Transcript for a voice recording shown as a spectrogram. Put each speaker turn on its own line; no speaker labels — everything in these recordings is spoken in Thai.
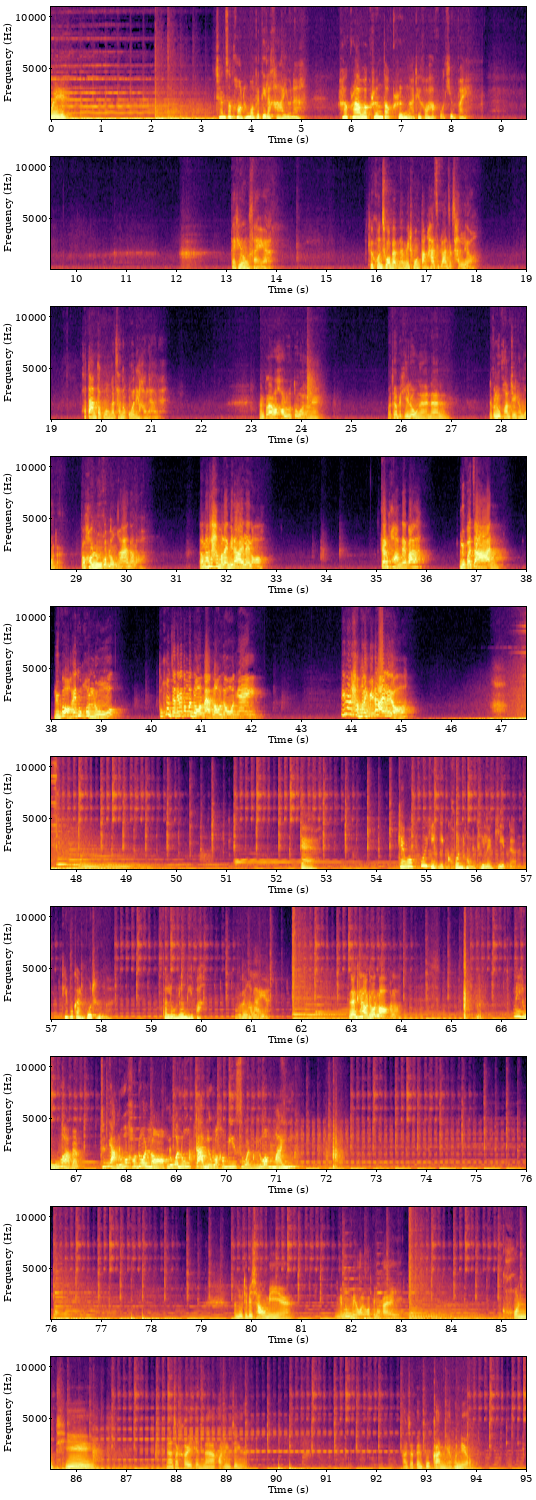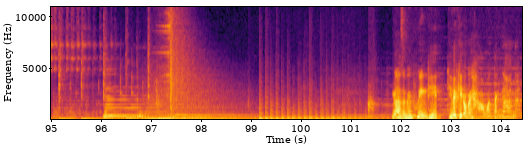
เว้ยฉันส่งของทั้งหมดไปตีราคาอยู่นะ คร่าวๆว่าครึ่งต่อครึ่งอะที่เขาหักหัวคิวไป
แต่ที่สงสัยอะคือคนชั่วแบบนั้นไม่ทวงตังค์ห้าสิบล้านจากฉันเลยเหรอเพราะตามตกลงกันฉันต้องโอนให้เขาแล้วนะ
มันแปลว่าเขารู้ตัวแล้วไง ว่าเธอไปที่โรงงานนั่น แล้วก็รู้ความจริงทั้งหมดอะ
ก็เขารู้กับโรงงานน่ะเหรอ แล้วเราทำอะไรไม่ได้เลยเหรอ แจ้งความได้ปะหรือประจาน หรือบอกให้ทุกคนรู้ ทุกคนจะได้ไม่ต้องมาโดนแบบเราโดนไง นี่เราทำอะไรไม่ได้เลยเหรอ
แก แกว่าผู้หญิงอีกคนของธีรกิจอะที่ผู้การพูดถึงอะ จะรู้เรื่องนี้ปะ
เรื่องอะไรอะเรื่องที่เราโดนหลอกอะเหรอ
ไม่รู้อะแบบฉันอยากรู้ว่าเขาโดนหลอกหรือว่ารู้กันหรือว่าเขามีส่วนร่วมไหม
แล้วรูปที่พี่เชามีอะมันก็ดูไม่ออกเลยว่าเป็นใคร คนที่ น่าจะเคยเห็นหน้าเขาจริงๆอะอาจจะเป็นผู้กันแค่คนเดียว
หรืออาจจะเป็นผู้หญิงที่ธีรกิจเอาไปหาวันแต่งงานอะ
